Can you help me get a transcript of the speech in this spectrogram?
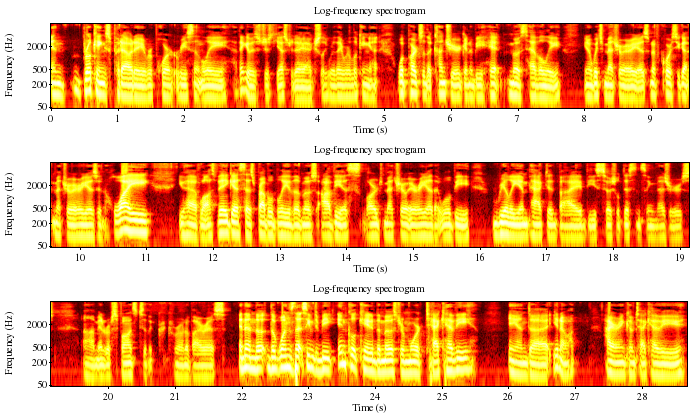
And Brookings put out a report recently, I think it was just yesterday actually, where they were looking at what parts of the country are going to be hit most heavily, you know, which metro areas. And of course, you got metro areas in Hawaii, you have Las Vegas, that's probably the most obvious large metro area that will be really impacted by these social distancing measures um, in response to the coronavirus. And then the, the ones that seem to be inculcated the most are more tech heavy and, uh, you know, higher income tech heavy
